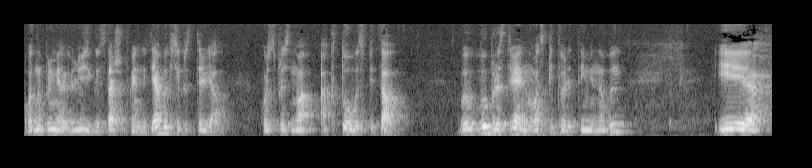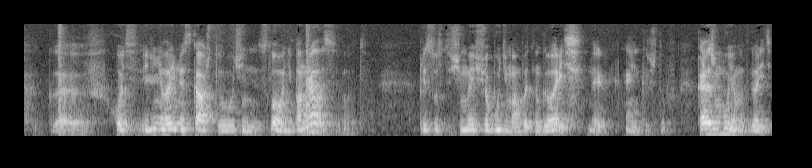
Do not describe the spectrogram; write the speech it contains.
Вот, например, люди старшего поколения говорят, я бы их всех расстрелял. Хочется спросить, ну а, а кто воспитал? Вы, вы бы расстреляли, но воспитывали это именно вы. И э, хоть Илья Владимирович сказал, что очень слово не понравилось вот, присутствующим, мы еще будем об этом говорить. Да, говорят, что когда же мы будем это говорить?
